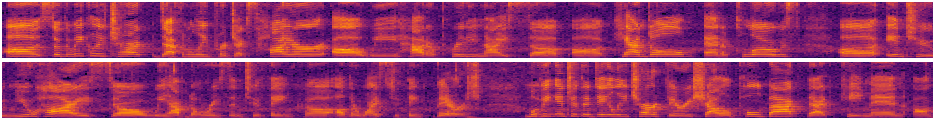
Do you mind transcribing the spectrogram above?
Uh, so the weekly chart definitely projects higher. Uh, we had a pretty nice uh, uh candle and a close uh, into new highs. So we have no reason to think uh, otherwise to think bearish. Moving into the daily chart, very shallow pullback that came in on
